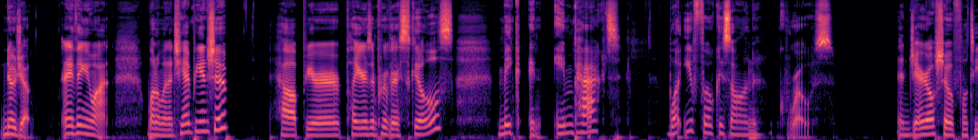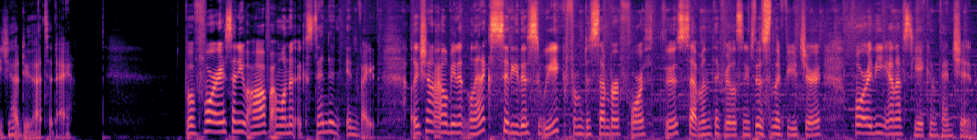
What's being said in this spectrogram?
No joke anything you want. Want to win a championship? Help your players improve their skills? Make an impact? What you focus on grows. And J. Earl Shoaff will teach you how to do that today. Before I send you off, I want to extend an invite. Alicia and I will be in Atlantic City this week from December 4th through 7th, if you're listening to this in the future, for the NFCA convention.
